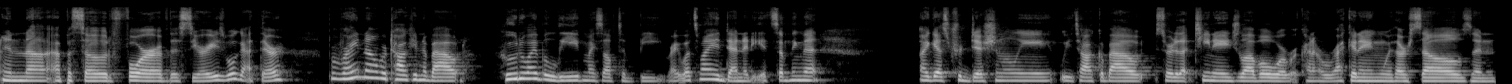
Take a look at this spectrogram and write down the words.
in uh, episode four of this series. We'll get there. But right now, we're talking about who do I believe myself to be, right? What's my identity? It's something that I guess traditionally we talk about sort of that teenage level where we're kind of reckoning with ourselves and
